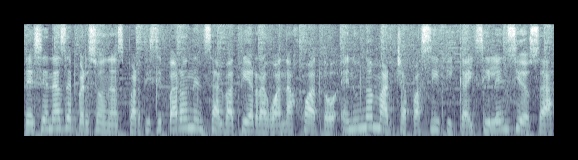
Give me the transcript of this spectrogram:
Decenas de personas participaron en Salvatierra, Guanajuato, en una marcha pacífica y silenciosa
